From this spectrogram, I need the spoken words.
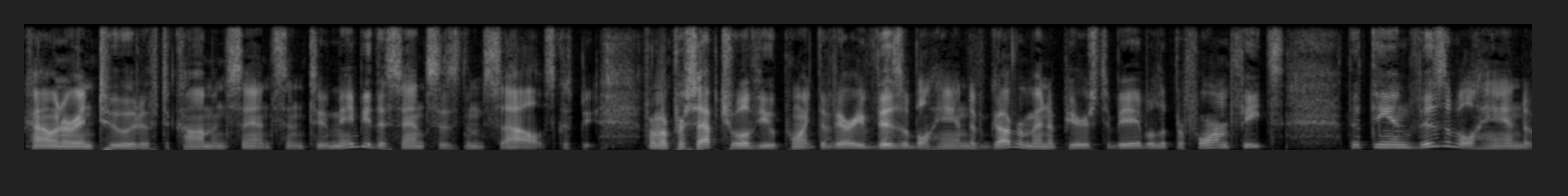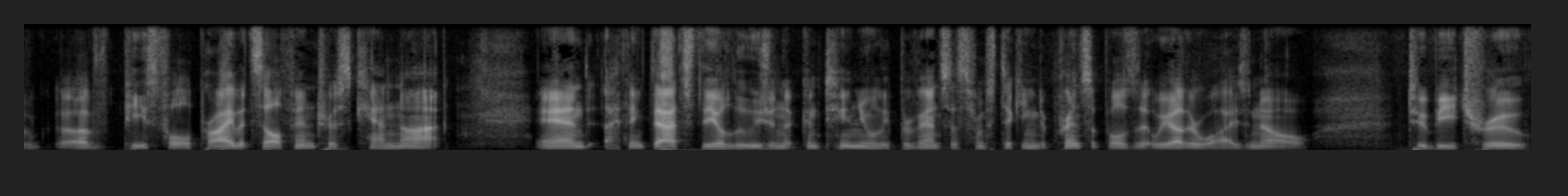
counterintuitive to common sense and to maybe the senses themselves. Because from a perceptual viewpoint, the very visible hand of government appears to be able to perform feats that the invisible hand of, of peaceful private self interest cannot. And I think that's the illusion that continually prevents us from sticking to principles that we otherwise know to be true.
